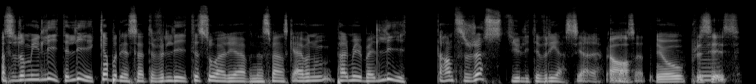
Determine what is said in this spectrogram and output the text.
Alltså de är ju lite lika på det sättet, för lite så är det ju även den svenska. Även om Per Myrberg, lite, hans röst är ju lite vresigare på Ja, något sätt. jo, precis.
